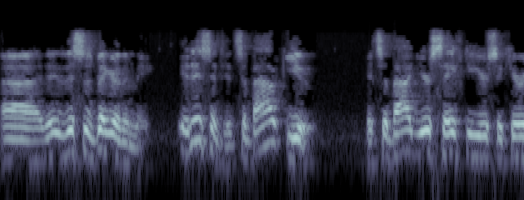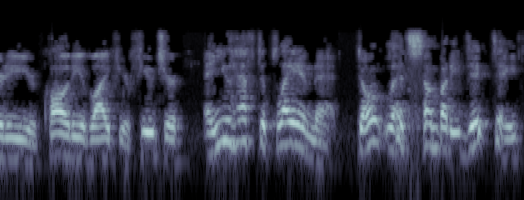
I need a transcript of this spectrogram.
uh, this is bigger than me it isn't it's about you it's about your safety, your security, your quality of life, your future, and you have to play in that. Don't let somebody dictate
